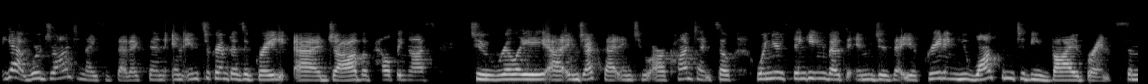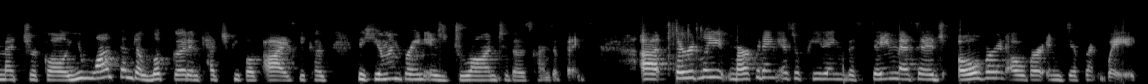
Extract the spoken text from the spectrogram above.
yeah, we're drawn to nice aesthetics, and, and Instagram does a great uh, job of helping us to really uh, inject that into our content. So when you're thinking about the images that you're creating, you want them to be vibrant, symmetrical. You want them to look good and catch people's eyes because the human brain is drawn to those kinds of things. Uh, thirdly, marketing is repeating the same message over and over in different ways.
